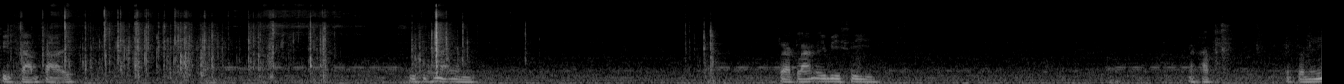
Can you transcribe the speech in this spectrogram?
ปีดสามสาย 45 แอมป์จากร้าน ABC นะครับเป็นตัวนี้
